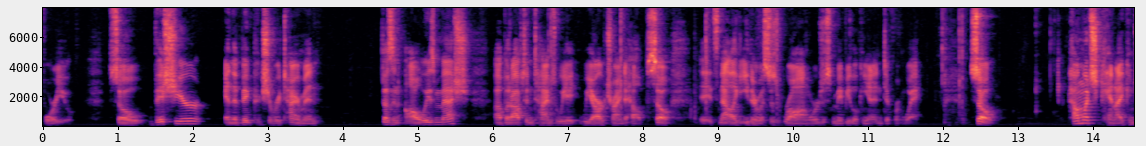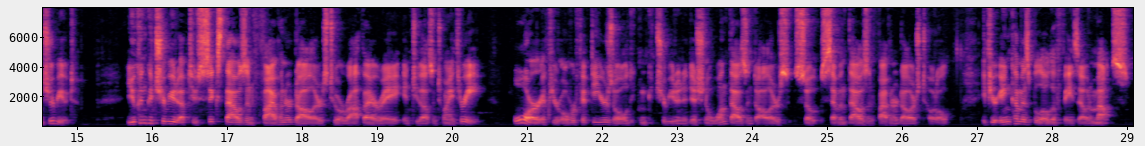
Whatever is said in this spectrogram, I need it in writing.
for you. So this year and the big picture of retirement doesn't always mesh, uh, but oftentimes we we are trying to help. So it's not like either of us is wrong. We're just maybe looking at it in a different way. So, how much can I contribute? You can contribute up to $6,500 to a Roth IRA in 2023. Or if you're over 50 years old, you can contribute an additional $1,000, so $7,500 total, if your income is below the phase out amounts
